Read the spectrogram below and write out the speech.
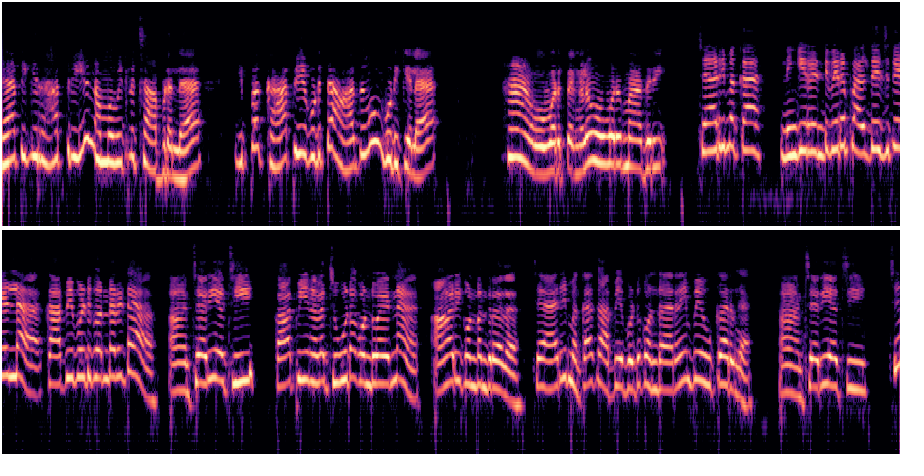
நேத்திக்கு ராத்திரியும் நம்ம வீட்டுல சாப்பிடல? இப்ப காப்பிய கொடுத்தா அதுவும் குடிக்கல. ஒவ்வொருத்தங்களும் ஒவ்வொரு மாதிரி. சரி மக்கா நீங்க ரெண்டு பேரும் பல் தேய்ச்சிட்டே இல்ல காபி போட்டு கொண்டு வரட்டா? ஆ சரி ஆச்சி. காபி நல்லா சூடா கொண்டு வா என்ன? ஆறி கொண்டு வந்துடாத. சரி மக்கா காப்பியை போட்டு கொண்டு வரேன் போய் உட்காருங்க. ஆ சரி ஆச்சி. சே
